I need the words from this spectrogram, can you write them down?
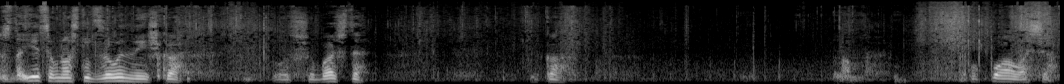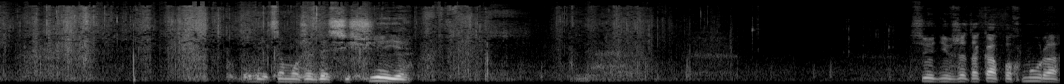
Здається, в нас тут зеленичка. Ось що бачите, яка нам попалася. Дивіться, може десь іще є. Сьогодні вже така похмура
